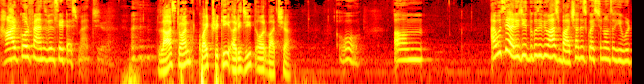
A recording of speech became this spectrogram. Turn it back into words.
hardcore fans will say Test match. Yeah. Last one, quite tricky, Arijit or Badshah? Oh. Um, I would say Arijit because if you asked Badshah this question also, he would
